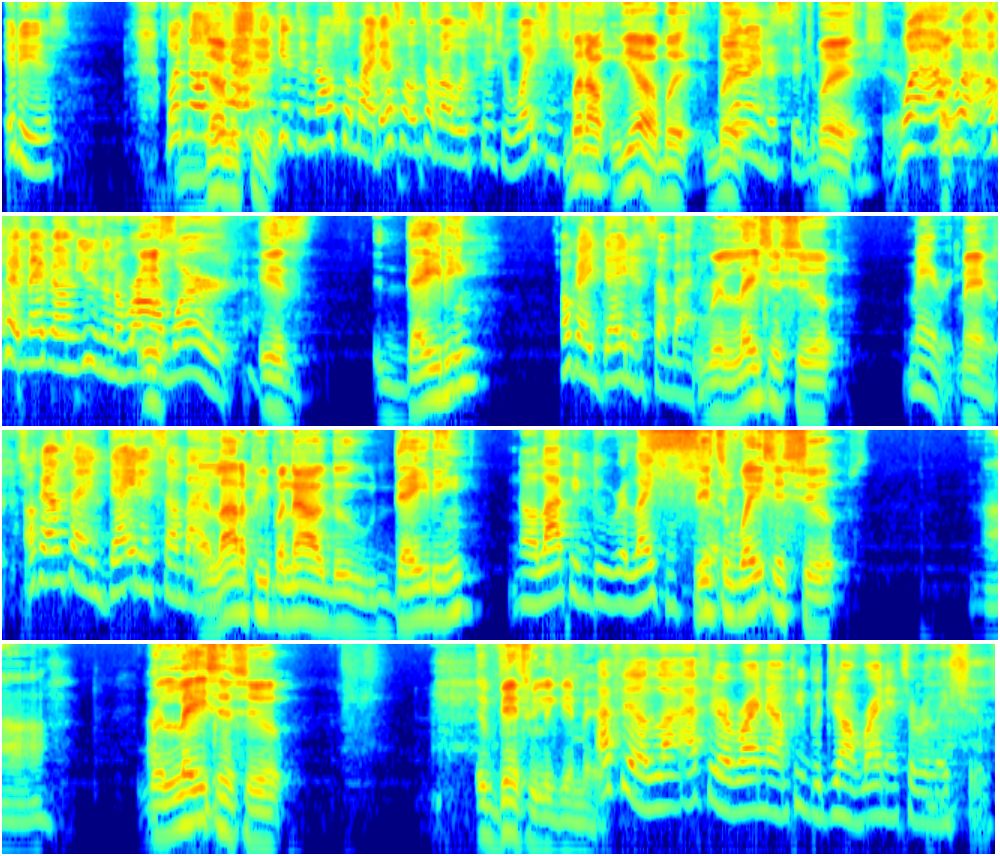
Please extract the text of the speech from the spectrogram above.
It is. But no, Dumb you as have shit. to get to know somebody. That's what I'm talking about with situationship. But um, yeah, but but that ain't a situation. but well, I, uh, well, okay, maybe I'm using the wrong it's- word. is dating, Okay, dating somebody, relationship, married. marriage. Okay, I'm saying dating somebody. A lot of people now do dating, no, a lot of people do relationships. situationships, Nah. relationship, eventually get married. I feel a lot. I feel right now people jump right into relationships.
